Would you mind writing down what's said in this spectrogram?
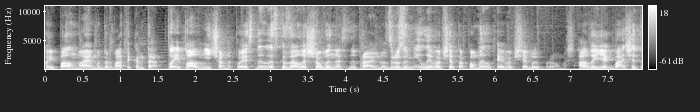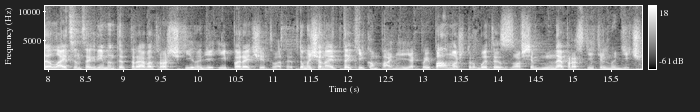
PayPal має модерувати контент? PayPal нічого не пояснили, сказали, що ви нас неправильно зрозуміли, і взагалі то помилка, і взагалі виправимось. Але як бачите, license агріменти треба трошечки іноді і перечитувати, тому що навіть такі компанії, як PayPal, можуть робити зовсім непростительну діч.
